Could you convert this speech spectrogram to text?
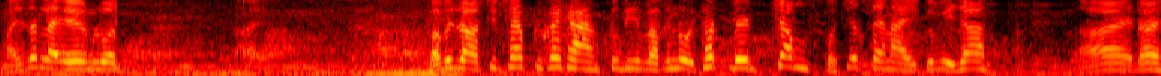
máy rất là êm luôn Đấy. Và bây giờ xin phép quý khách hàng tôi đi vào cái nội thất bên trong của chiếc xe này quý vị nhá Đấy, đây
